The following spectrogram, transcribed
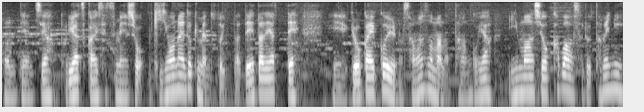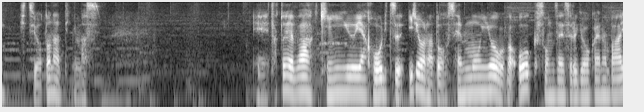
コンテンツや取扱説明書、企業内ドキュメントといったデータであって、えー、業界固有の様々な単語や言い回しをカバーするために必要となってきます。えー、例えば金融や法律、医療など専門用語が多く存在する業界の場合、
